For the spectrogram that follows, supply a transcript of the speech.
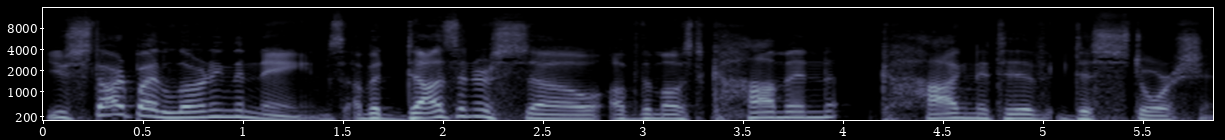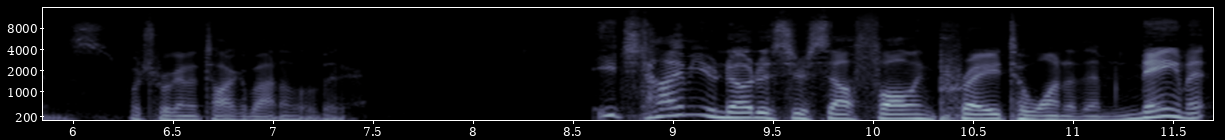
You start by learning the names of a dozen or so of the most common cognitive distortions, which we're going to talk about in a little bit here. Each time you notice yourself falling prey to one of them, name it,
